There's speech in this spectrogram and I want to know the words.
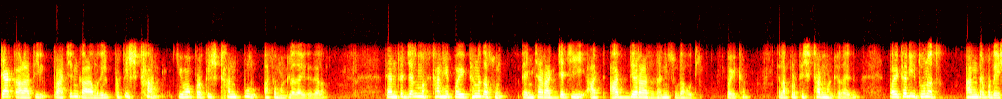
त्या काळातील प्राचीन काळामधील प्रतिष्ठान किंवा प्रतिष्ठानपूर असं म्हटलं जायचं त्याला. त्यांचं जन्मस्थान हे पैठणच असून त्यांच्या राज्याची ही आद्य राजधानी सुद्धा होती पैठण. त्याला प्रतिष्ठान म्हटलं जायचं. पैठण इथूनच आंध्र प्रदेश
